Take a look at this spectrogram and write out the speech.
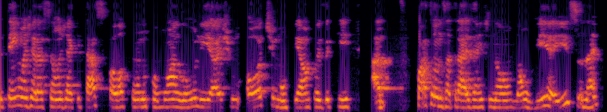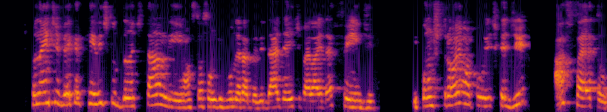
você tem uma geração já que está se colocando como um aluno e acho ótimo, que é uma coisa que há quatro anos atrás a gente não, não via isso, né? Quando a gente vê que aquele estudante está ali em uma situação de vulnerabilidade, a gente vai lá e defende e constrói uma política de afeto.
